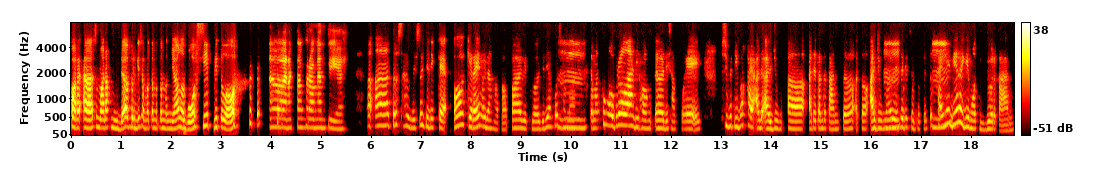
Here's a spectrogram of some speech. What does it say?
Korea, eh, semua anak muda pergi sama teman-temannya ngegosip gitu loh Oh anak tongkrongan tuh ya? Heeh, terus habis itu jadi kayak oh kirain udah nggak apa-apa gitu loh jadi aku sama Hmm. temanku ngobrol lah di hong eh, di subway terus tiba-tiba kayak ada aju eh, ada tante-tante atau ajuma Hmm. biasa disebut itu Hmm. kayaknya dia lagi mau tidur kan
